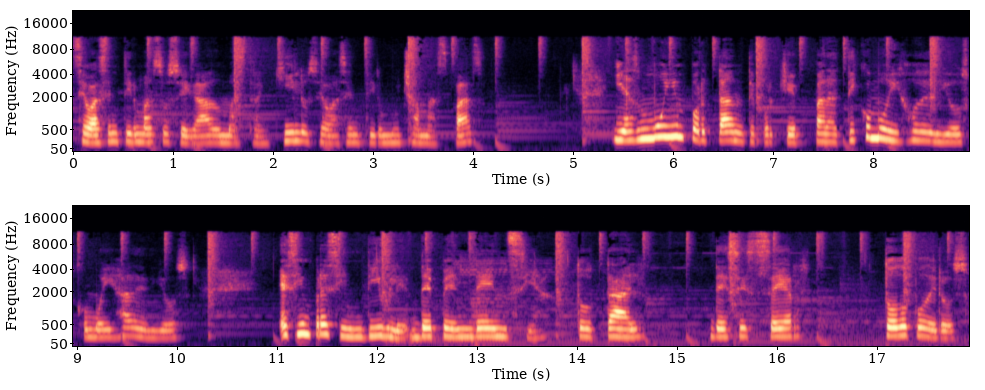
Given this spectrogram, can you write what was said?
se va a sentir más sosegado, más tranquilo, se va a sentir mucha más paz. Y es muy importante porque para ti como hijo de Dios, como hija de Dios, es imprescindible dependencia total de ese ser todopoderoso,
